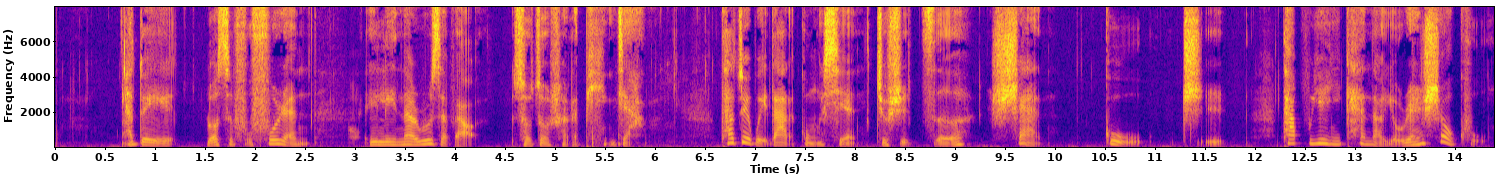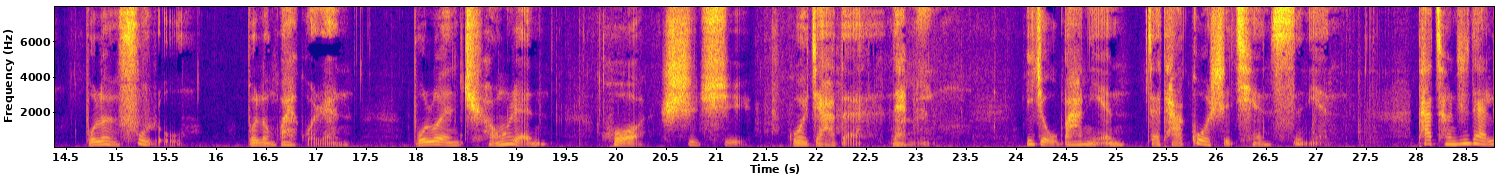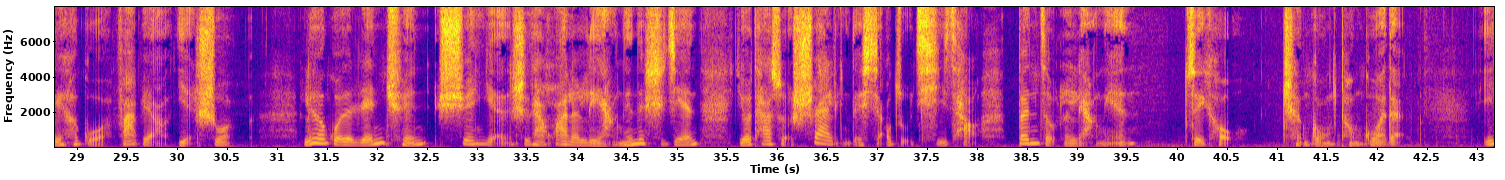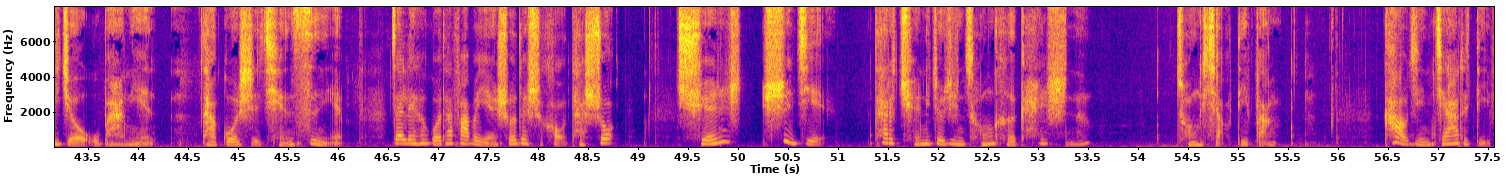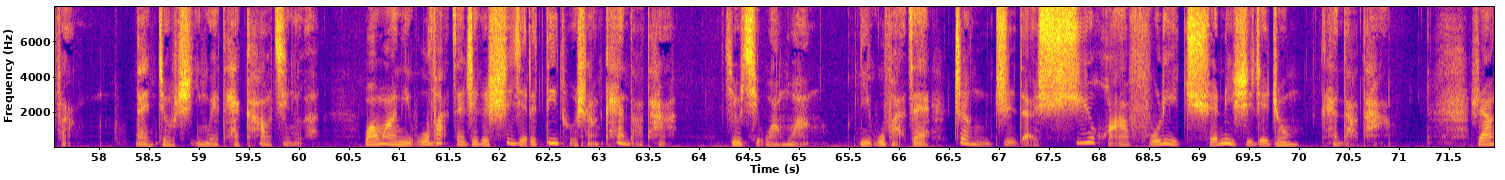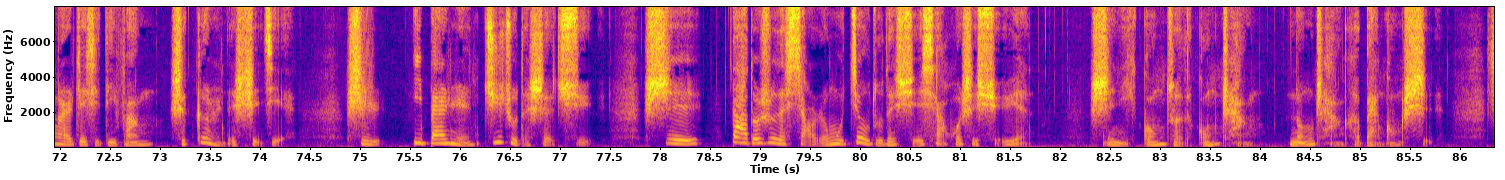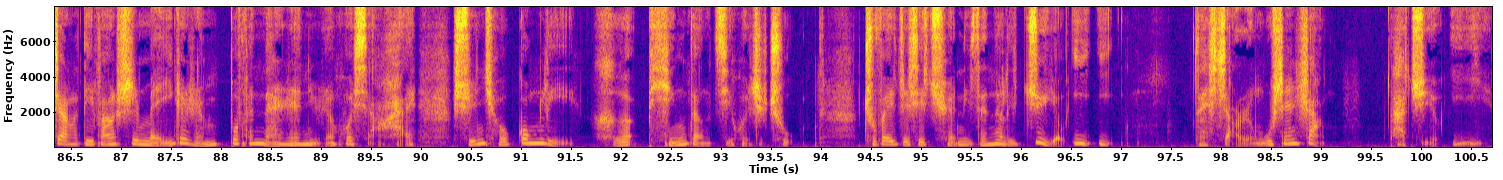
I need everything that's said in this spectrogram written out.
他对罗斯福夫人 Elena Roosevelt 所做出的评价，他最伟大的贡献就是择善固执。他不愿意看到有人受苦，不论妇孺，不论外国人，不论穷人或失去国家的难民。一九五八年，在他过世前四年。他曾经在联合国发表演说，联合国的人权宣言是他花了两年的时间，由他所率领的小组起草，奔走了两年，最后成功通过的。一九五八年，他过世前四年，在联合国他发表演说的时候，他说：“全世界，他的权利究竟从何开始呢？从小地方，靠近家的地方。”但就是因为太靠近了，往往你无法在这个世界的地图上看到它，尤其往往你无法在政治的虚华、福利、权力世界中看到它。然而，这些地方是个人的世界，是一般人居住的社区，是大多数的小人物就读的学校或是学院，是你工作的工厂、农场和办公室。这样的地方是每一个人不分男人、女人或小孩，寻求公理和平等机会之处。除非这些权利在那里具有意义，在小人物身上它具有意义，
